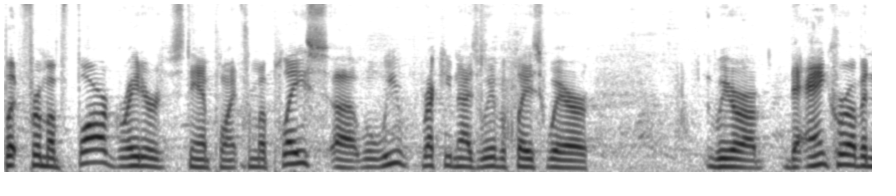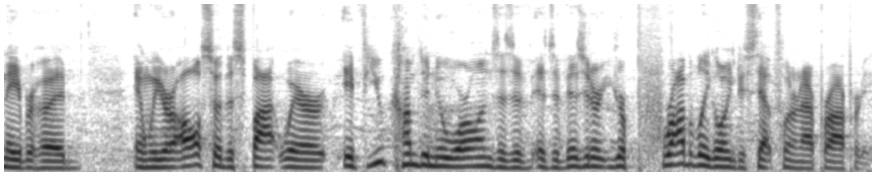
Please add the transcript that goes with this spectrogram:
But from a far greater standpoint, from a place uh, where we recognize we have a place where we are the anchor of a neighborhood and we are also the spot where if you come to New Orleans as a, as a visitor, you're probably going to step foot on our property.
